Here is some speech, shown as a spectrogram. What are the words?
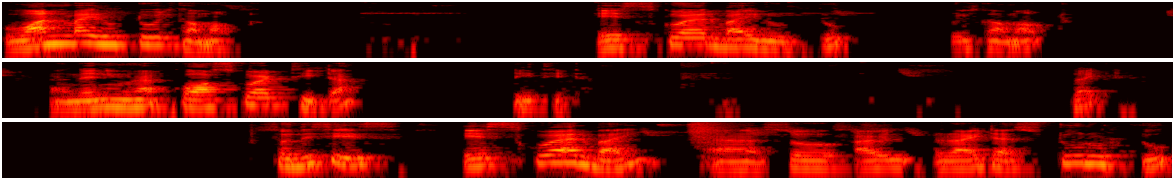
1 by root 2 will come out. a square by root 2 will come out. And then you have cos square theta d theta. Right? So this is a square by uh, so i will write as 2 root 2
